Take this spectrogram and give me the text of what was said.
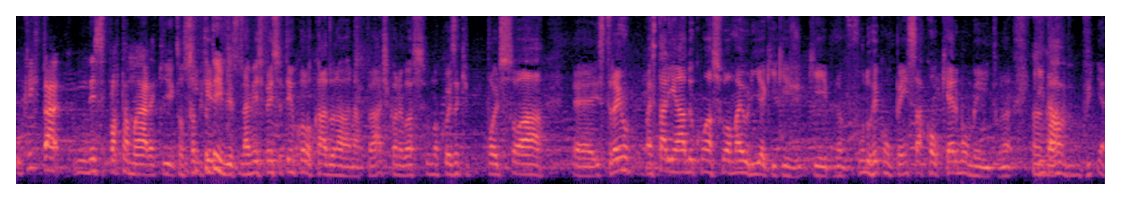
O que está nesse patamar aqui? Então, o que, que, que tu tem visto? Na minha experiência, eu tenho colocado na, na prática um negócio, uma coisa que pode soar é, estranho, mas está alinhado com a sua maioria aqui, que, que no fundo recompensa a qualquer momento. Né? Quem está uhum.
